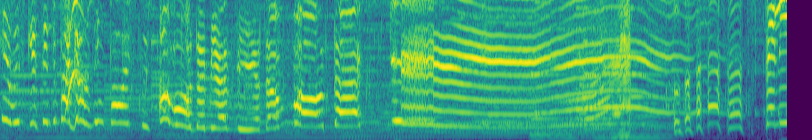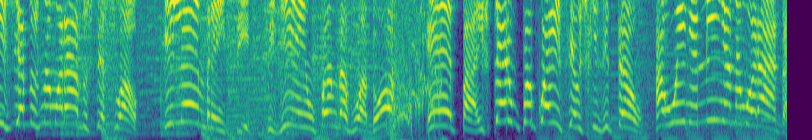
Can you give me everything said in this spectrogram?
Eu esqueci de pagar os impostos. Amor da minha vida, volta aqui! Feliz Dia dos Namorados, pessoal! E lembrem-se, se virem um panda voador... Epa, espera um pouco aí, seu esquisitão! A Winnie é minha namorada!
